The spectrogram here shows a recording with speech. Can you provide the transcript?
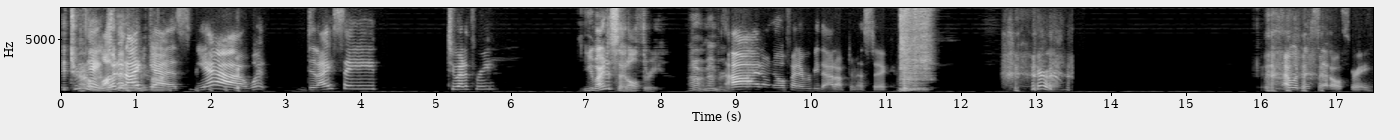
it turned out Hey, a lot what did better I than we thought. guess? Yeah, what did I say? Two out of three. You might have said all three. I don't remember. I don't know if I'd ever be that optimistic. True. I wouldn't have said all three.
